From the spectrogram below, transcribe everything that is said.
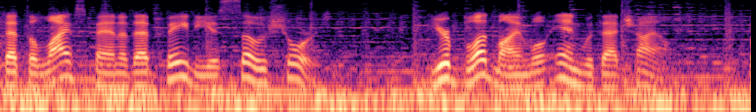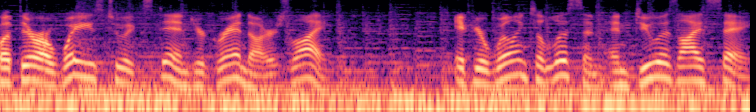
that the lifespan of that baby is so short. Your bloodline will end with that child. But there are ways to extend your granddaughter's life. If you're willing to listen and do as I say,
